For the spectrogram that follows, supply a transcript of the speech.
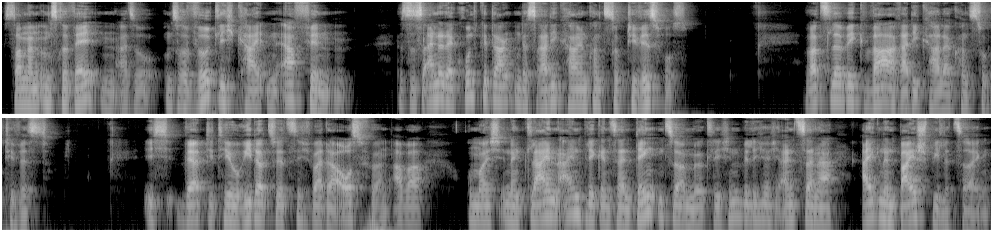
sondern unsere Welten, also unsere Wirklichkeiten erfinden, das ist einer der Grundgedanken des radikalen Konstruktivismus. Watzlawick war radikaler Konstruktivist. Ich werde die Theorie dazu jetzt nicht weiter ausführen, aber um euch einen kleinen Einblick in sein Denken zu ermöglichen, will ich euch eins seiner eigenen Beispiele zeigen.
